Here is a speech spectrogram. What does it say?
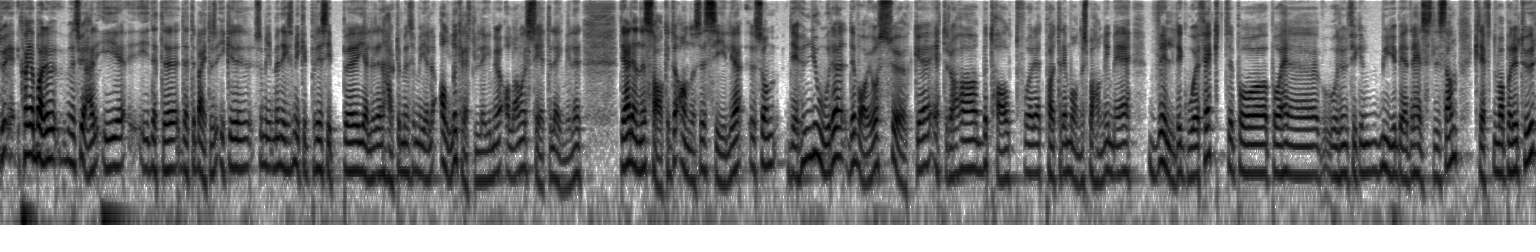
Du, kan jeg bare, Mens vi er i, i dette, dette beitet, som, men ikke, som ikke prinsippet gjelder en hertug, men som gjelder alle kreftlegemidler, alle avanserte legemidler, det er denne saken til Anne Cecilie. som Det hun gjorde, det var jo å søke etter å ha betalt for et par-tre måneders behandling med veldig god effekt, på, på, hvor hun fikk en mye bedre helsetilstand. Kreften var på retur.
